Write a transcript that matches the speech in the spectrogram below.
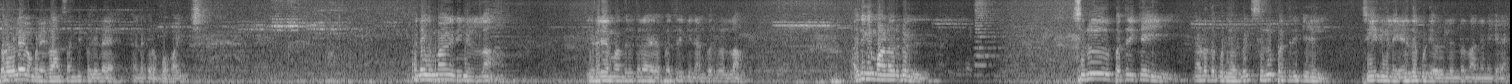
உறவுகளே உங்களை எல்லாம் சந்திப்பதில் எனக்கு ரொம்ப மகிழ்ச்சி. அநேகமாக நீங்கள் எல்லாம் எதிரே வந்திருக்கிற பத்திரிகை நண்பர்கள் எல்லாம் அதிகமானவர்கள் சிறு பத்திரிகை நடத்தக்கூடியவர்கள் சிறு பத்திரிகையில் செய்திகளை எழுதக்கூடியவர்கள் என்று நான் நினைக்கிறேன்.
